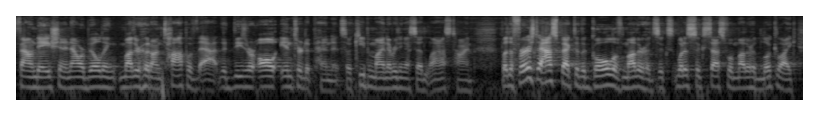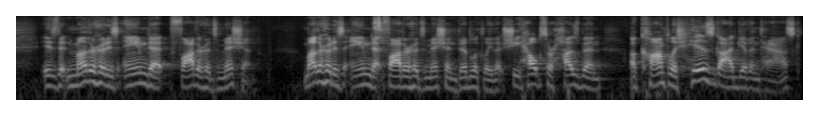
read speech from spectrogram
foundation, and now we're building motherhood on top of that. These are all interdependent. So keep in mind everything I said last time. But the first aspect of the goal of motherhood, what does successful motherhood look like, is that motherhood is aimed at fatherhood's mission. Motherhood is aimed at fatherhood's mission biblically, that she helps her husband accomplish his God given task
